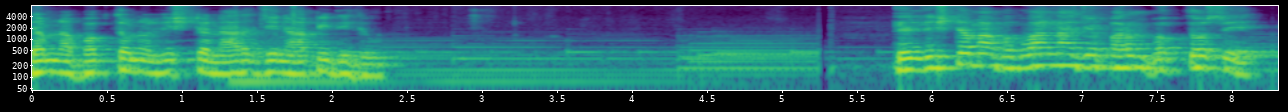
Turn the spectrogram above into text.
તેમના ભક્તોનું લિસ્ટ નારદજીને આપી દીધું. તે લિસ્ટમાં ભગવાનના જે પરમ ભક્તો છે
